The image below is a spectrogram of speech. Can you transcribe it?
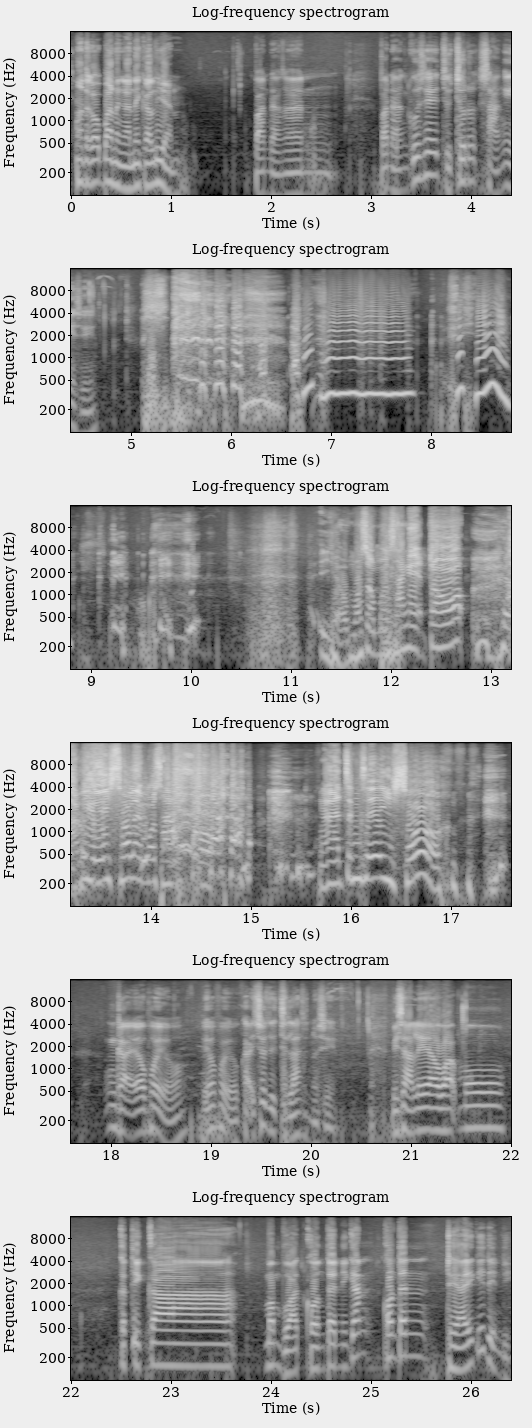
Atau kok pandangannya kalian? Pandangan pandanganku saya jujur sange sih. Iya, mosok mau sange tok. Aku ya iso lek mau sange tok. Ngaceng saya iso. Enggak ya apa ya? Ya apa ya? Gak iso jelas no sih. Misalnya awakmu ketika membuat konten ini kan konten DA iki di ndi?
